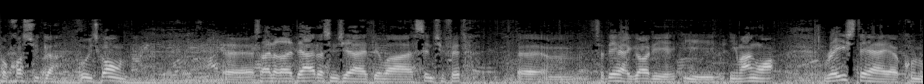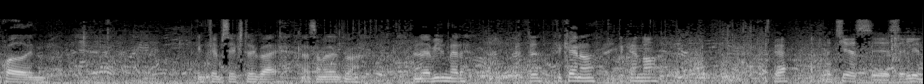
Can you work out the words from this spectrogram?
på crosscykler ude i skoven. Så allerede der, der synes jeg, at det var sindssygt fedt. Så det har jeg gjort i, i, i mange år. Race, det har jeg kun prøvet en en 5-6 stykker af, altså med den tur. Men jeg er vild med det. Det, Det kan noget. det kan noget. Ja. Mathias øh, Seljen.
